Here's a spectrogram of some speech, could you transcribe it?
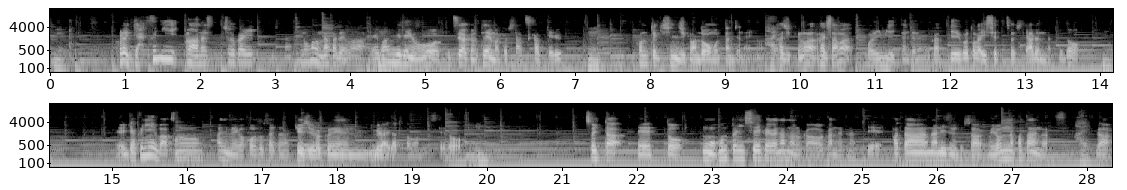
うんこれ逆に、まあ、あの紹介、この本の中では、エヴァンゲリオンを哲学のテーマとして扱ってる。うん。この時、シンジ君はどう思ったんじゃないの、はいカジ君は、カジさんはこういう意味で言ったんじゃないのかっていうことが一説としてあるんだけど、え逆に言えば、このアニメが放送されたのは96年ぐらいだったと思うんですけど、うん。そういった、えーっと、もう本当に正解が何なのか分かんなくなって、パターナリズムとしてはいろんなパターンが、はい。が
